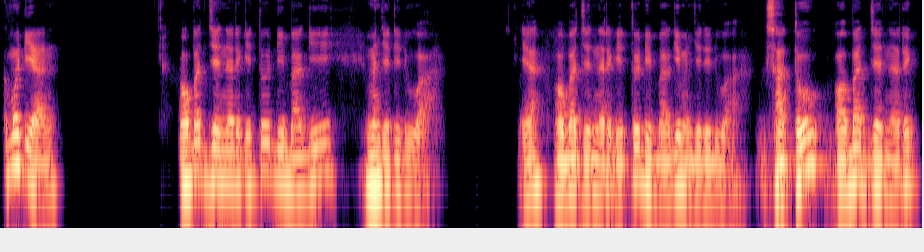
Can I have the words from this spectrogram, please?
kemudian Obat generik itu dibagi menjadi dua. Ya, obat generik itu dibagi menjadi dua. Satu, obat generik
